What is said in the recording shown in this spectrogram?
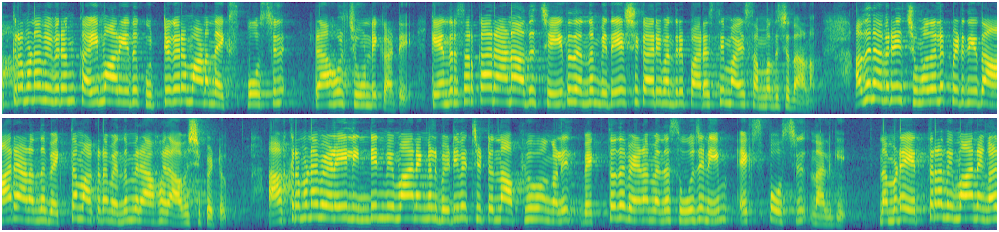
ആക്രമണ വിവരം കൈമാറിയത് കുറ്റകരമാണെന്ന എക്സ്പോസ്റ്റിൽ രാഹുൽ ചൂണ്ടിക്കാട്ടി. കേന്ദ്ര സർക്കാരാണ് അത് ചെയ്തതെന്നും വിദേശകാര്യമന്ത്രി പരസ്യമായി സമ്മതിച്ചതാണ്. അതിനവരെ ചുമതലപ്പെടുത്തിയത് ആരാണെന്ന് വ്യക്തമാക്കണമെന്നും രാഹുൽ ആവശ്യപ്പെട്ടു. ആക്രമണവേളയിൽ ഇന്ത്യൻ വിമാനങ്ങൾ വെടിവെച്ചിട്ടെന്ന അഭ്യൂഹങ്ങളിൽ വ്യക്തത വേണമെന്ന സൂചനയും എക്സ്പോസ്റ്റിൽ നൽകി. നമ്മുടെ എത്ര വിമാനങ്ങൾ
